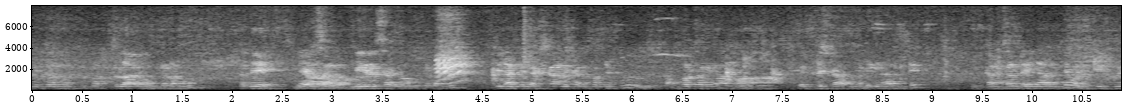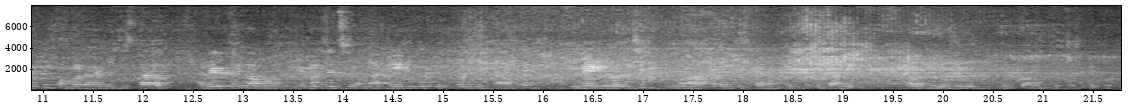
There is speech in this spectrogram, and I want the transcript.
నిద్ర మత్తు- మత్తులాగా ఉండడము అదే నీరసంగా. నీరసంగా ఉండడము ఇలాంటి లక్షణాలు కనపడినప్పుడు మీరు కంపల్సరీగా మా హెల్త్ స్టాఫ్ని అడిగినారంటే కన్సల్ట్ అయినారంటే వాళ్ళు ట్రీట్మెంట్ కంపల్సరీగా మీకు ఇస్తారు అదేవిధంగా మా ఎమర్జెన్సీ వన్ నాట్ ఎయిట్ కూడా ఫోన్ చేస్తారంటే ఇమీడియట్గా వచ్చి మేము హాస్పిటల్ తీసుకెళ్ళడానికి జరుగుతుంది కాబట్టి ఎందుకు పెట్టుకోవాలని చెప్పేసి report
